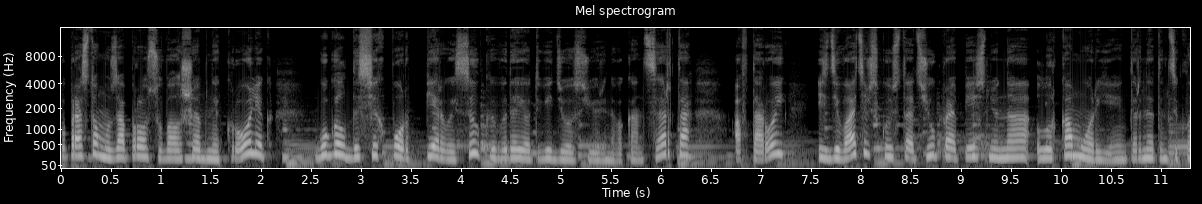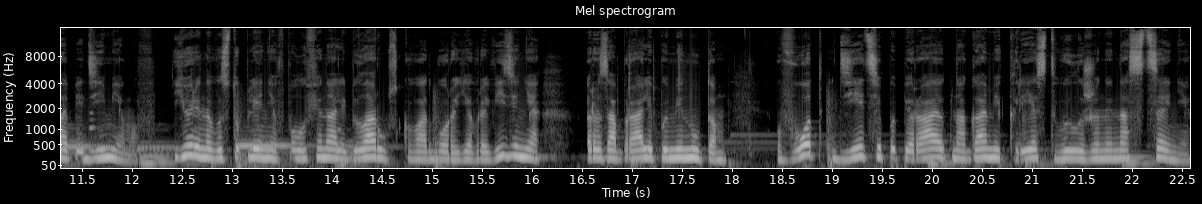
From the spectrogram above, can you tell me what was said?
По простому запросу «волшебный кролик» Google до сих пор первой ссылкой выдает видео с Юриного концерта, а второй – издевательскую статью про песню на Луркоморье, интернет-энциклопедии мемов. Юрина выступление в полуфинале белорусского отбора Евровидения разобрали по минутам – вот дети попирают ногами крест, выложенный на сцене.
